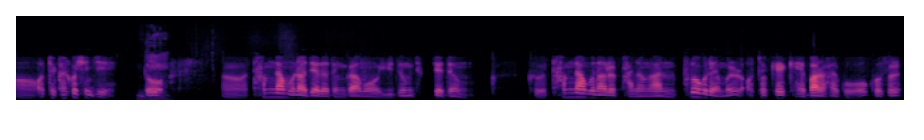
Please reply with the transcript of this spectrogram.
어, 어떻게 할 것인지 또 예. 어, 탐나 문화재라든가 뭐 유등 축제 등 그 탐나 문화를 반영한 프로그램을 어떻게 개발하고 그것을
